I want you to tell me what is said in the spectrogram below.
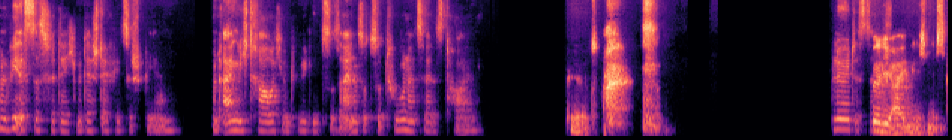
Und wie ist es für dich, mit der Steffi zu spielen? Und eigentlich traurig und wütend zu sein und so zu tun, als wäre das toll. Blöd. Blöd ist das. Will die eigentlich nicht.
